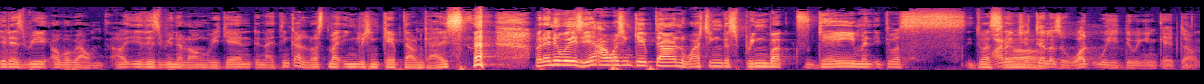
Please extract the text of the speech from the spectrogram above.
it has been overwhelmed. Uh, it has been a long weekend, and I think I lost my English in Cape Town, guys. but anyways, yeah, I was in Cape Town watching the Springboks game, and it was it was. Why don't you tell us what we're doing in Cape Town?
